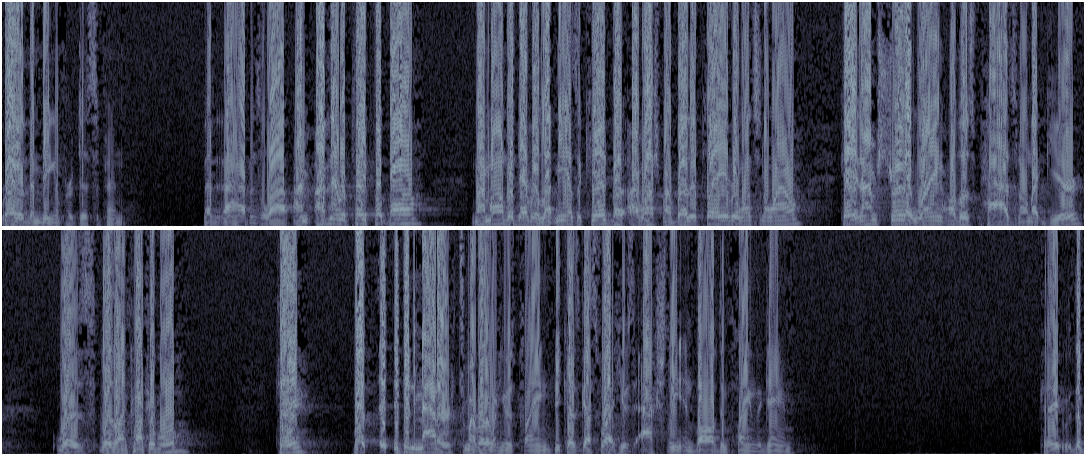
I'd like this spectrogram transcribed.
rather than being a participant. That, that happens a lot. i have never played football. My mom would never let me as a kid, but I watched my brother play every once in a while. Okay, and I'm sure that wearing all those pads and all that gear was, was uncomfortable. Okay? But it, it didn't matter to my brother when he was playing because guess what? He was actually involved in playing the game. Okay, the,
